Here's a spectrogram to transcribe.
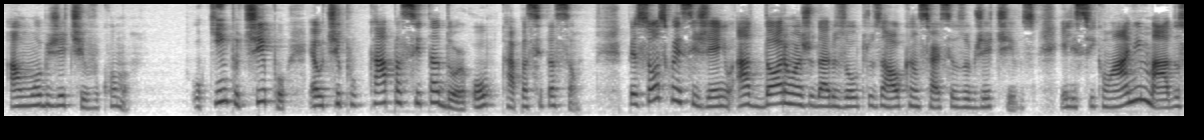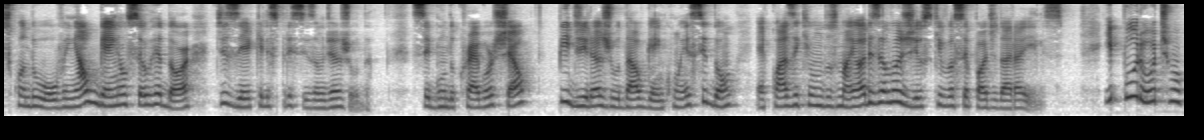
a um objetivo comum. O quinto tipo é o tipo capacitador ou capacitação. Pessoas com esse gênio adoram ajudar os outros a alcançar seus objetivos. Eles ficam animados quando ouvem alguém ao seu redor dizer que eles precisam de ajuda. Segundo Craig Rochelle, Pedir ajuda a alguém com esse dom é quase que um dos maiores elogios que você pode dar a eles. E por último,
